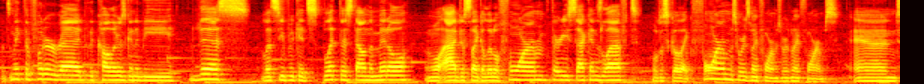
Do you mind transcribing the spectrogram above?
Let's make the footer red. The color is gonna be this. Let's see if we could split this down the middle and we'll add just like a little form, 30 seconds left. We'll just go like forms. Where's my forms? Where's my forms? And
